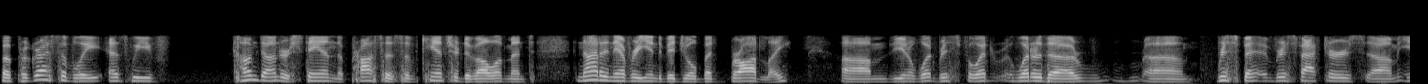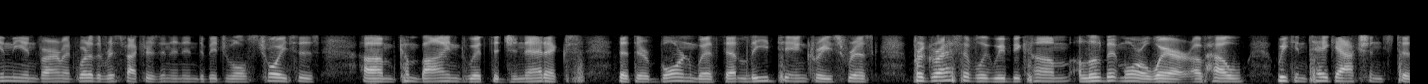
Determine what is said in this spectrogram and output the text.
but progressively, as we've come to understand the process of cancer development, not in every individual, but broadly. Um, you know, what risk, what what are the uh, risk risk factors um, in the environment? What are the risk factors in an individual's choices, um, combined with the genetics that they're born with that lead to increased risk? Progressively, we become a little bit more aware of how we can take actions to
